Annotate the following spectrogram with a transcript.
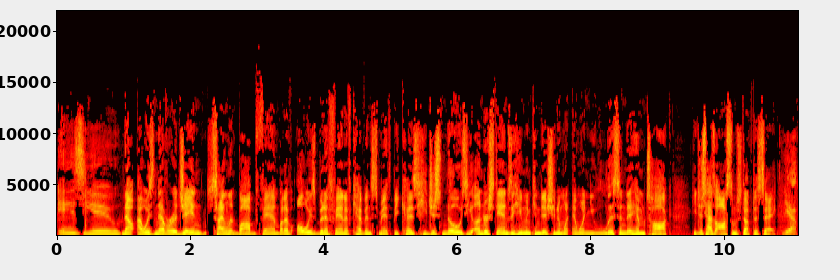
It is you. Now, I was never a Jay and Silent Bob fan, but I've always been a fan of Kevin Smith because he just knows, he understands the human condition, and when, and when you listen to him talk, he just has awesome stuff to say. Yep.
